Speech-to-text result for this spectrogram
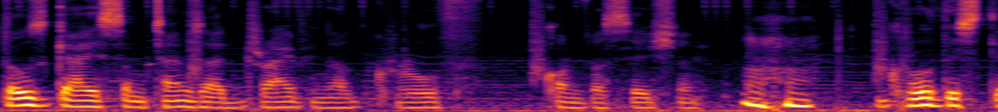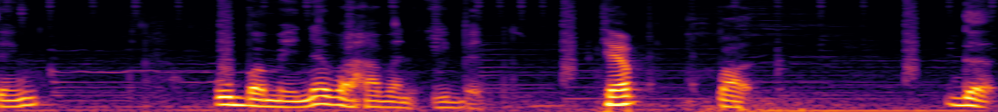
those guys sometimes are driving a growth conversation. Mhm. Grow this thing. Uber may never have an EBIT, Yep. but the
